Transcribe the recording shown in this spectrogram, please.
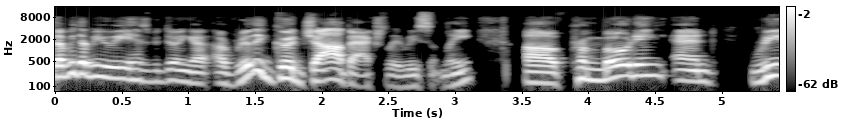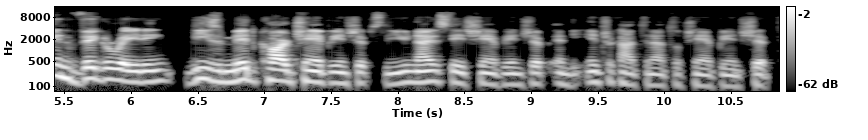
WWE has been doing a, a really good job actually recently of promoting and reinvigorating these mid card championships, the United States Championship and the Intercontinental Championship.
